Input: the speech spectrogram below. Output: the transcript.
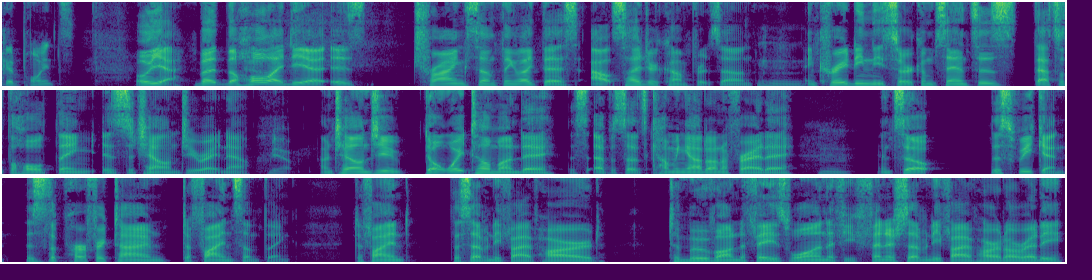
good points. Oh yeah, but the whole idea is trying something like this outside your comfort zone mm-hmm. and creating these circumstances. That's what the whole thing is to challenge you right now. Yeah. I'm challenging you, don't wait till Monday. This episode's coming out on a Friday. Mm. And so this weekend, this is the perfect time to find something, to find the 75 hard, to move on to phase one if you finish 75 hard already,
